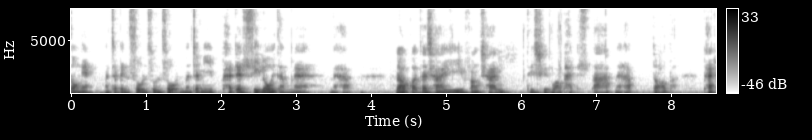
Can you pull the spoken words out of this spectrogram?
ตรงเนี้ยมันจะเป็น0 0 0มันจะมี padded zero อยู่ตามหน้านะครับ เราก็จะใช้ฟังก์ชันที่ชื่อว่า pad start นะครับแต่ว่า pad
